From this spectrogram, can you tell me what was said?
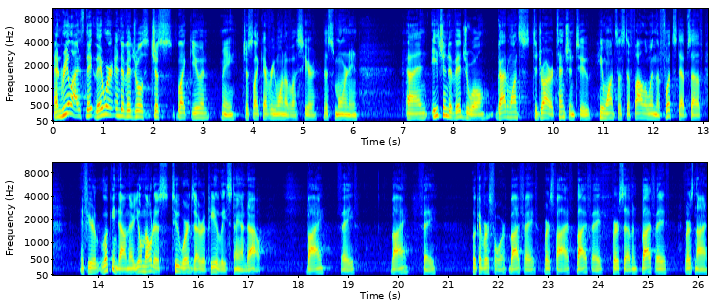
And realize they, they were individuals just like you and me, just like every one of us here this morning. And each individual, God wants to draw our attention to, He wants us to follow in the footsteps of. If you're looking down there, you'll notice two words that repeatedly stand out by faith, by faith. Look at verse 4, by faith. Verse 5, by faith. Verse 7, by faith. Verse 9,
